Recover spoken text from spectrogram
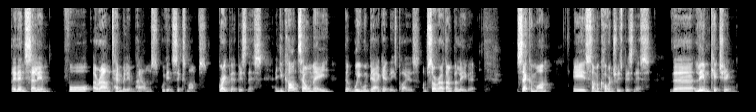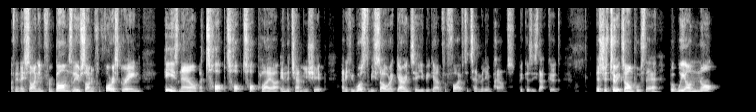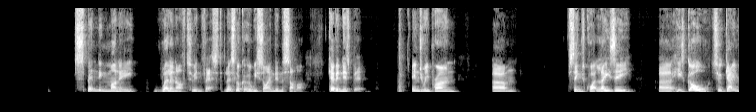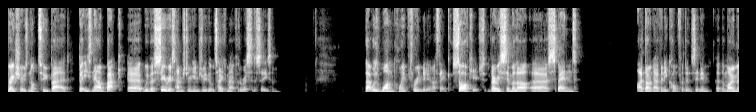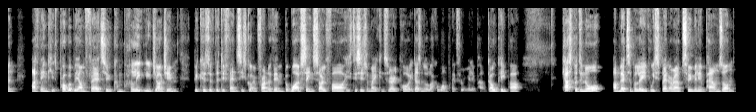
They then sell him for around 10 million pounds within six months. Great bit of business. And you can't tell me that we wouldn't be able to get these players. I'm sorry, I don't believe it. Second one is some of Coventry's business. The Liam Kitching, I think they signed him from Barnsley, who signed him from Forest Green. He is now a top, top, top player in the championship. And if he was to be sold, I guarantee you'd be going for five to 10 million pounds because he's that good. There's just two examples there, but we are not spending money well enough to invest. Let's look at who we signed in the summer. Kevin Nisbet, injury prone, um, seems quite lazy. Uh, his goal to game ratio is not too bad, but he's now back uh, with a serious hamstring injury that will take him out for the rest of the season. That was 1.3 million, I think. Sarkic, very similar uh, spend. I don't have any confidence in him at the moment. I think it's probably unfair to completely judge him because of the defense he's got in front of him. But what I've seen so far, his decision making is very poor. He doesn't look like a 1.3 million pound goalkeeper. Casper De Norre, I'm led to believe we spent around two million pounds on.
